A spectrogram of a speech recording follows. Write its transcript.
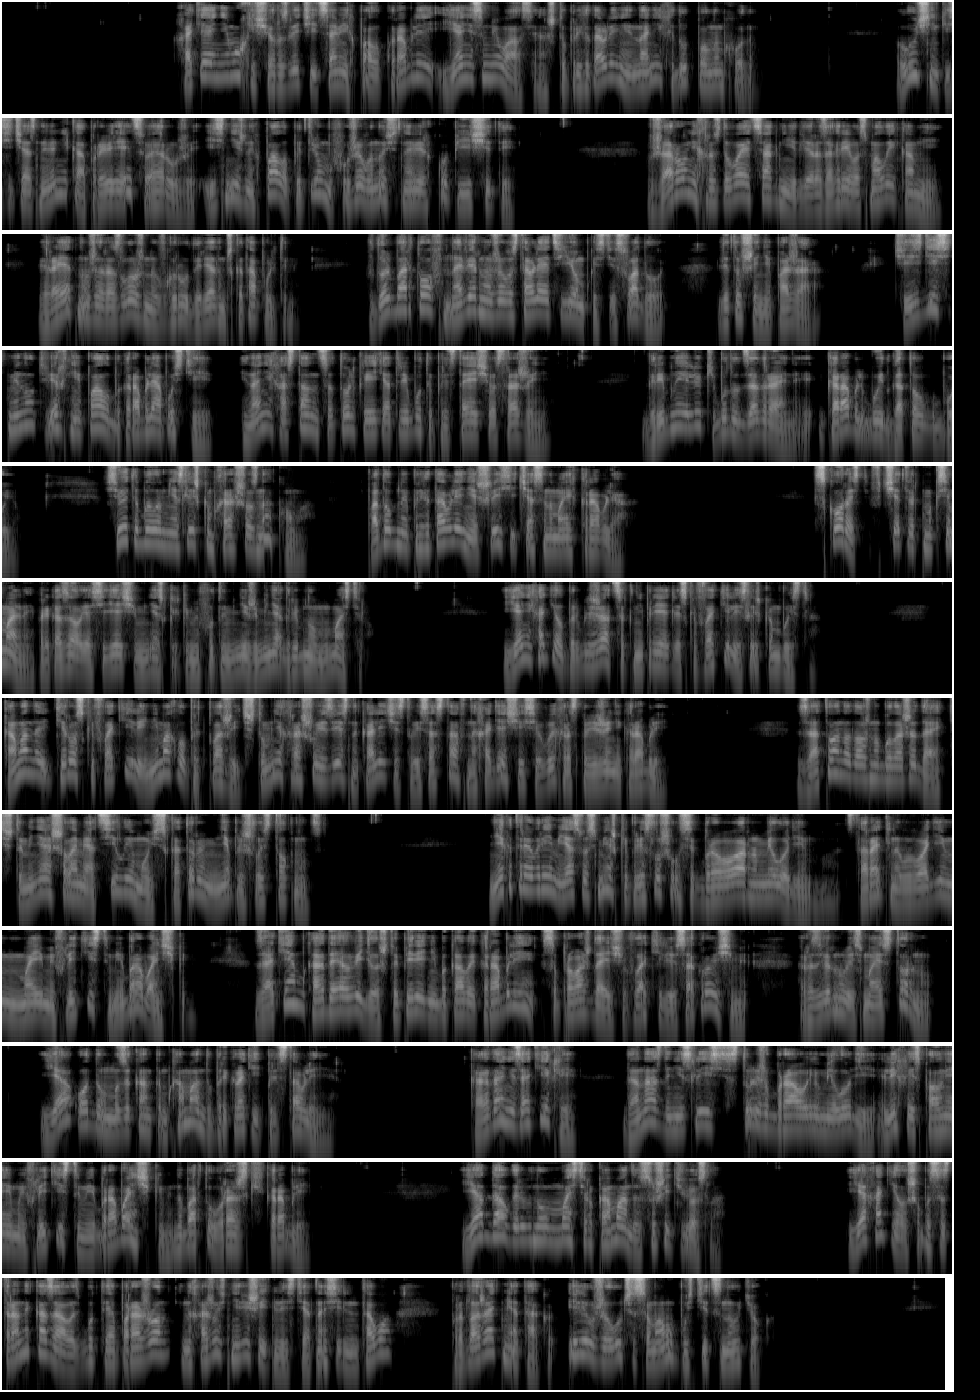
Хотя я не мог еще различить самих палуб кораблей, я не сомневался, что приготовления на них идут полным ходом. Лучники сейчас наверняка проверяют свое оружие, и с нижних палуб и трюмов уже выносят наверх копии и щиты. В жаровнях раздуваются огни для разогрева смолы и камней, вероятно, уже разложены в груды рядом с катапультами. Вдоль бортов, наверное, уже выставляются емкости с водой для тушения пожара. Через 10 минут верхние палубы корабля опустеют, и на них останутся только эти атрибуты предстоящего сражения. Грибные люки будут задраены, и корабль будет готов к бою. Все это было мне слишком хорошо знакомо. Подобные приготовления шли сейчас и на моих кораблях. «Скорость в четверть максимальной», — приказал я сидящим несколькими футами ниже меня грибному мастеру. Я не хотел приближаться к неприятельской флотилии слишком быстро. Команда Тиросской флотилии не могло предположить, что мне хорошо известно количество и состав находящихся в их распоряжении кораблей. Зато оно должно было ожидать, что меня ошеломят силы и мощь, с которыми мне пришлось столкнуться. Некоторое время я с усмешкой прислушивался к бравоварным мелодиям, старательно выводимым моими флетистами и барабанщиками. Затем, когда я увидел, что передние боковые корабли, сопровождающие флотилию сокровищами, развернулись в мою сторону, я отдал музыкантам команду прекратить представление. Когда они затихли, до нас донеслись столь же бравые мелодии, лихо исполняемые флейтистами и барабанщиками на борту вражеских кораблей. Я отдал гребному мастеру команду сушить весла. Я хотел, чтобы со стороны казалось, будто я поражен и нахожусь в нерешительности относительно того, продолжать мне атаку или уже лучше самому пуститься на утек.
